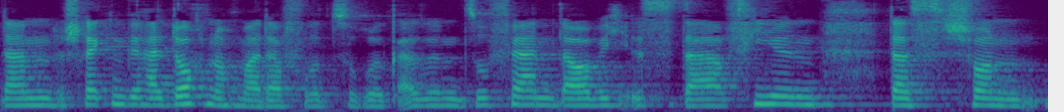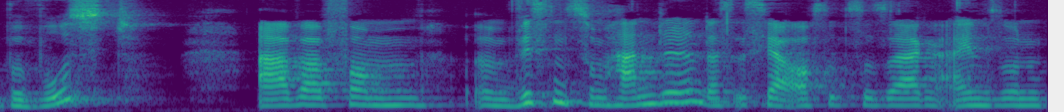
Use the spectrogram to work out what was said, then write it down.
dann schrecken wir halt doch nochmal davor zurück. Also insofern, glaube ich, ist da vielen das schon bewusst. Aber vom ähm, Wissen zum Handeln, das ist ja auch sozusagen ein so ein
